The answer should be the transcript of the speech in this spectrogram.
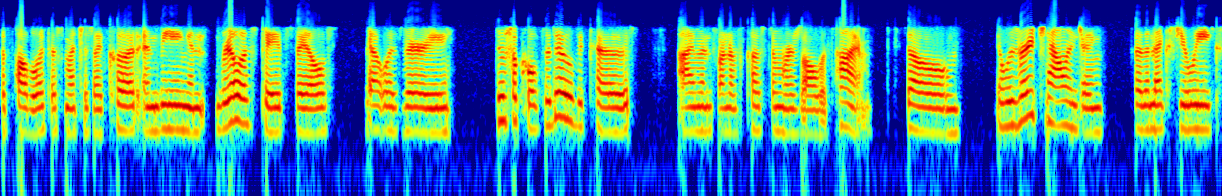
the public as much as I could. And being in real estate sales, that was very difficult to do because I'm in front of customers all the time. So it was very challenging for the next few weeks,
